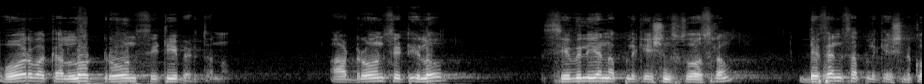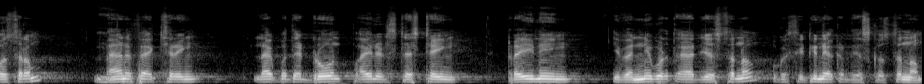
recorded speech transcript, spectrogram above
ఓర్వకల్లో డ్రోన్ సిటీ పెడుతున్నాం. ఆ డ్రోన్ సిటీలో సివిలియన్ అప్లికేషన్స్ కోసరం డిఫెన్స్ అప్లికేషన్ కోసరం మ్యానుఫ్యాక్చరింగ్ లేకపోతే డ్రోన్ పైలట్స్ టెస్టింగ్ ట్రైనింగ్ ఇవన్నీ కూడా తయారు చేస్తున్నాం ఒక సిటీని అక్కడ తీసుకొస్తున్నాం.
